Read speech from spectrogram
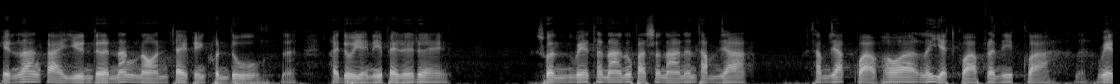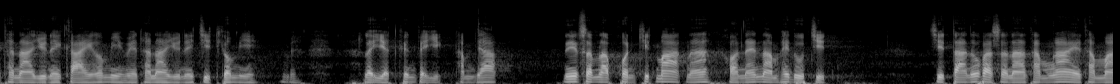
เห็นร่างกายยืนเดินนั่งนอนใจเป็นคนดูนะคอยดูอย่างนี้ไปเรื่อย ๆ ส่วนเวทนานุปัสสนานั้นทำยากทำยากกว่า เพราะว่าละเอียดกว่าประณีตกว่านะเวทนาอยู่ในกายก็มีเวทนาอยู่ในจิตก็มีละเอียดขึ้นไปอีกทำยาก นี่สำหรับคนคิดมากนะขอแนะนำให้ดูจิต จิตตานุปัสสนาทำง่ายธรรมา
